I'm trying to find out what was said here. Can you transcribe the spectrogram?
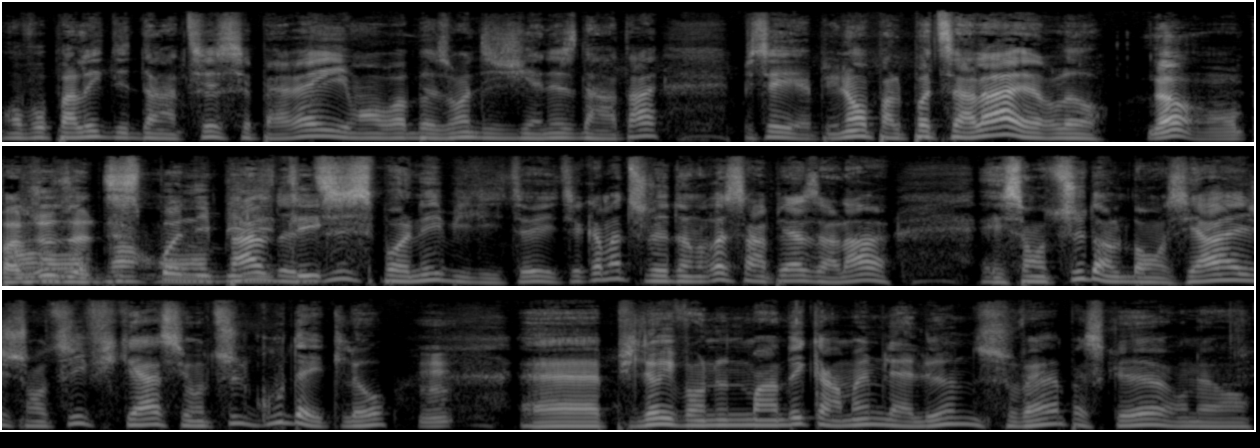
On, on va parler des dentistes, c'est pareil. Ils vont avoir besoin d'hygiénistes dentaires. Puis, puis là, on parle pas de salaire, là. Non, on parle juste de On- on- disponibilité. On parle de disponibilité. Tu sais, comment tu leur donneras 100 pièces de l'heure? Et sont-tu dans le bon siège? Sont-ils efficaces? Ils ont-tu le goût d'être là? Mm. Euh, puis là, ils vont nous demander quand même la lune, souvent, parce que on a... on-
